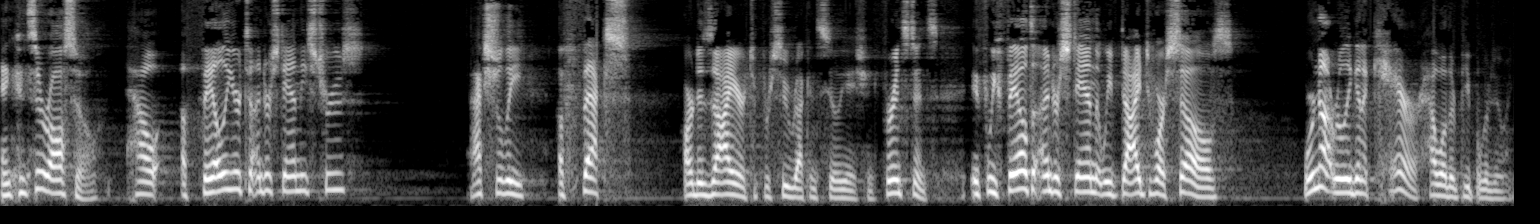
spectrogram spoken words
And consider also how a failure to understand these truths actually affects our desire to pursue reconciliation. For instance, if we fail to understand that we've died to ourselves, we're not really going to care how other people are doing.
